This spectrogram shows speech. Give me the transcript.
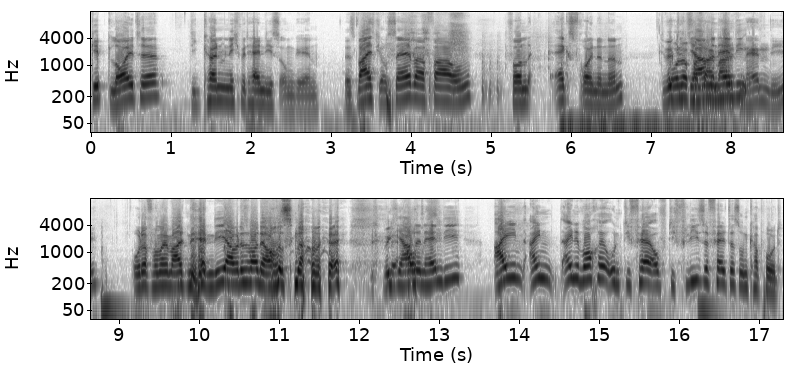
gibt Leute, die können nicht mit Handys umgehen. Das weiß ich aus selber Erfahrung von Ex-Freundinnen. Die wirklich, Oder die von haben ein Handy. alten Handy. Oder von meinem alten Handy, aber das war eine Ausnahme. Wirklich, die haben ein Handy, ein, ein, eine Woche und die auf die Fliese fällt es und kaputt.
